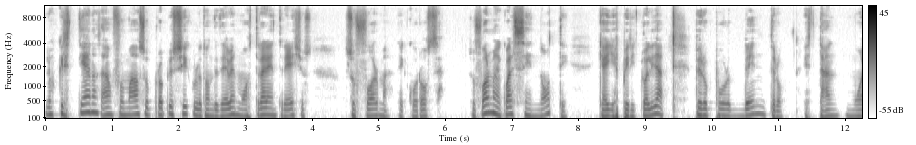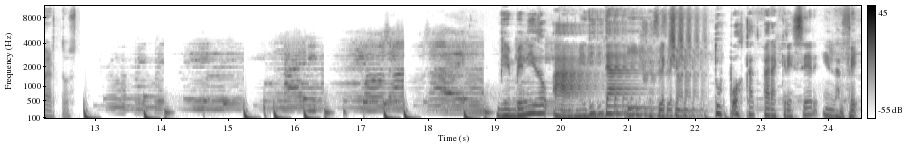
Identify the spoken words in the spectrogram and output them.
los cristianos han formado su propio círculo donde deben mostrar entre ellos su forma decorosa, su forma en la cual se note que hay espiritualidad, pero por dentro están muertos. Bienvenido a Medita y Reflexiona, tu podcast para crecer en la fe.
